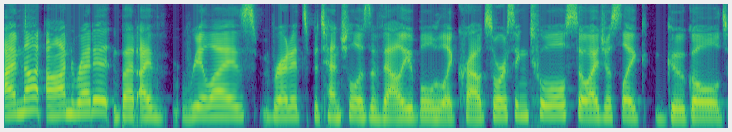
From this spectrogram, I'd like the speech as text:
I'm not on Reddit, but I've realized Reddit's potential as a valuable like crowdsourcing tool. So I just like Googled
